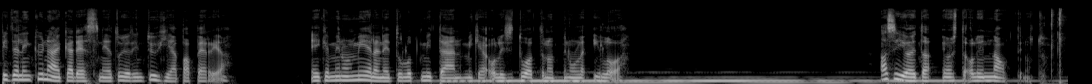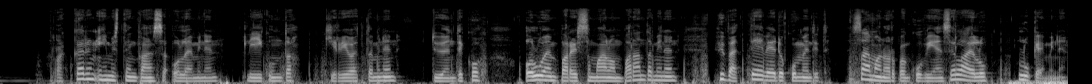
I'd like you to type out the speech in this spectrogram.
Pitelin kynää kädessäni ja tuijotin tyhjää paperia – eikä minun mieleni tullut mitään, mikä olisi tuottanut minulle iloa. Asioita, joista olin nauttinut. Rakkaiden ihmisten kanssa oleminen, liikunta, kirjoittaminen, työnteko, oluen parissa maailman parantaminen, hyvät TV-dokumentit, Saimanorpan kuvien selailu, lukeminen.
